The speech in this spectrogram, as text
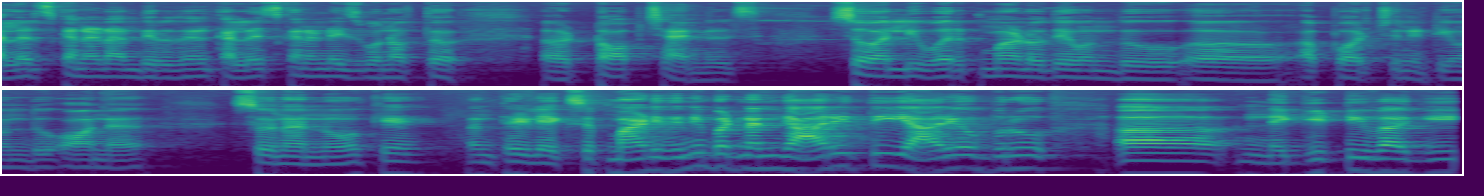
ಕಲರ್ಸ್ ಕನ್ನಡ ಅಂದಿರೋದ್ರಿಂದ Colors Kannada is one of the top channels so ಅಲ್ಲಿ ವರ್ಕ್ ಮಾಡೋದೇ ಒಂದು ಅಪಾರ್ಚುನಿಟಿ ಒಂದು ಆನರ್ ಸೊ ನಾನು ಓಕೆ ಅಂತ ಹೇಳಿ ಎಕ್ಸೆಪ್ಟ್ ಮಾಡಿದ್ದೀನಿ. ಬಟ್ ನನಗೆ ಆ ರೀತಿ ಯಾರೇ ಒಬ್ಬರು ನೆಗೆಟಿವ್ ಆಗಿ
